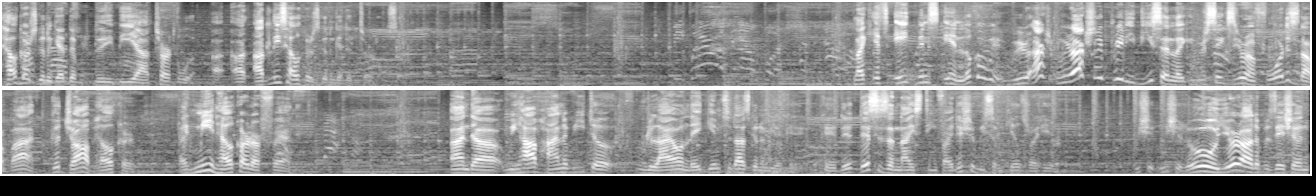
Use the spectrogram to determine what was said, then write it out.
Helcurt's gonna get the the, the uh, turtle. Uh, uh, at least Helcurt's gonna get the turtle. So. Like it's eight minutes in. Look, we we're actually we're actually pretty decent. Like we're six zero and four. This is not bad. Good job, Helcurt. Like me and Helcurt are fed. And uh, we have Hanabi to rely on late game, so that's gonna be okay. Okay, th this is a nice team fight. There should be some kills right here. We should, we should. Oh, you're out of position.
